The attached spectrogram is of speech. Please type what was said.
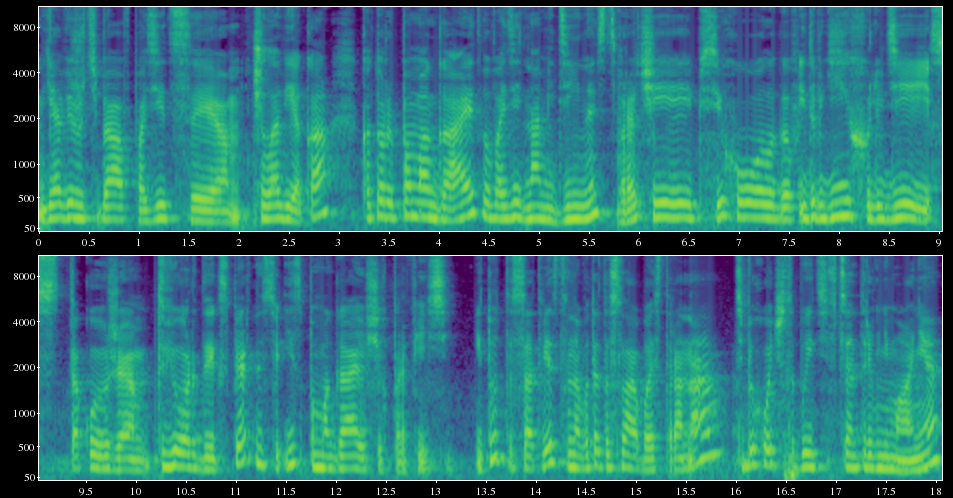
я вижу тебя в позиции человека, который помогает выводить на медийность врачей, психологов и других людей с такой уже твердой экспертностью из помогающих профессий. И тут, соответственно, вот эта слабая сторона, тебе хочется быть в центре внимания,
